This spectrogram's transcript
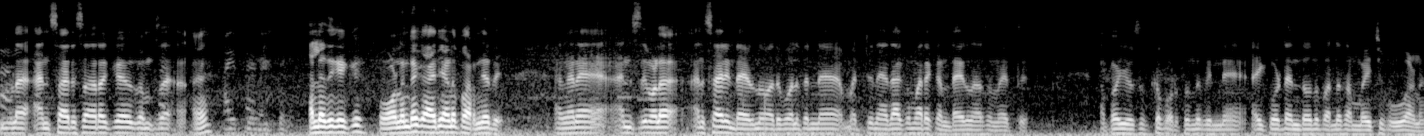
നമ്മളെ അൻസാരി സാറൊക്കെ സംസാ അല്ല അത് കേക്ക്. ഫോണിന്റെ കാര്യമാണ് പറഞ്ഞത്. അങ്ങനെ അൻസ് നമ്മളെ അൻസാരി ഉണ്ടായിരുന്നു. അതുപോലെ തന്നെ മറ്റ് നേതാക്കന്മാരൊക്കെ ഉണ്ടായിരുന്നു ആ സമയത്ത്. അപ്പോൾ യൂസുഫ് ഖാൻ പുറത്തുനിന്ന് പിന്നെ ആയിക്കോട്ടെ എന്തോന്ന് പറഞ്ഞ് സമ്മതിച്ച് പോവാണ്.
